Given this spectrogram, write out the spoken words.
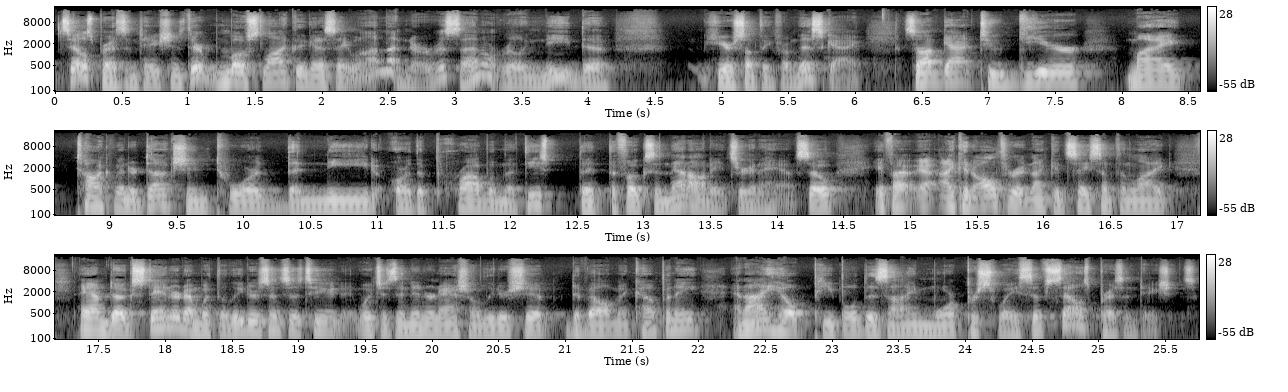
sales presentations, they're most likely going to say, Well, I'm not nervous. I don't really need to hear something from this guy. So I've got to gear my talk of introduction toward the need or the problem that these that the folks in that audience are going to have. So if I I could alter it and I could say something like, "Hey, I'm Doug Stannard. I'm with the Leaders Institute, which is an international leadership development company, and I help people design more persuasive sales presentations."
